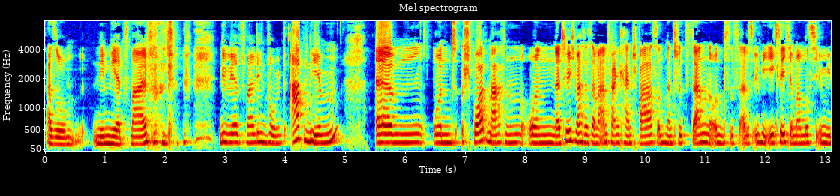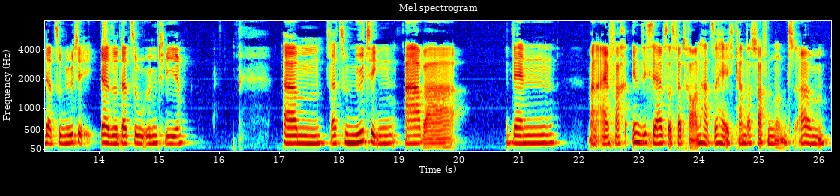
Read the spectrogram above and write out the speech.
also nehmen wir jetzt mal, nehmen wir jetzt mal den Punkt abnehmen ähm, und Sport machen. Und natürlich macht das am Anfang keinen Spaß und man schützt dann und es ist alles irgendwie eklig und man muss sich irgendwie dazu nötig, also dazu irgendwie ähm, dazu nötigen, aber wenn man einfach in sich selbst das Vertrauen hat, so hey, ich kann das schaffen und ähm,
